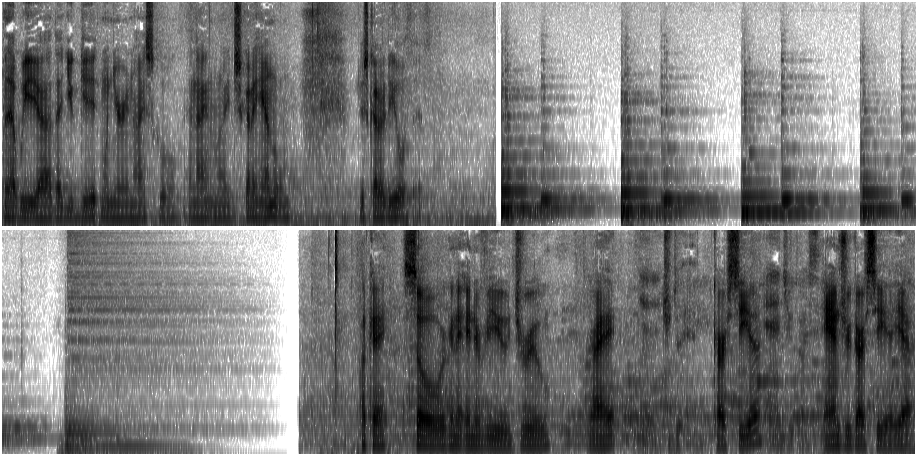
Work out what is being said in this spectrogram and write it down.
that we uh, that you get when you're in high school, and I, I just gotta handle them. Just gotta deal with it. Okay, so we're gonna interview Drew, right? Yeah. Dr- Garcia. Andrew Garcia. Andrew Garcia, yeah.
